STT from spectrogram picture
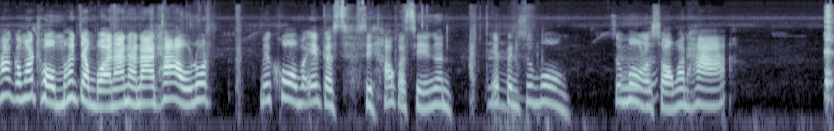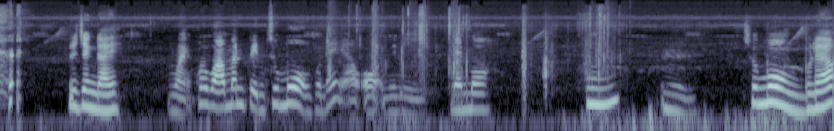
ห้าก็มาถมห้าจังบ่อนั้นน่ะนาถ้าเอารถไมคโครมาเอ็ดกับสิเฮากับเสียเงิน เอ็ดเป็นชั่วโมงชั่วโมงละเออสองพันห้าหรือจังใดหมายเพราะว่ามันเป็นชั่วโมงคนได้เอาออกอยู่นี่แม่นบ่อืมอืมชั่วโมงไปแล้ว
